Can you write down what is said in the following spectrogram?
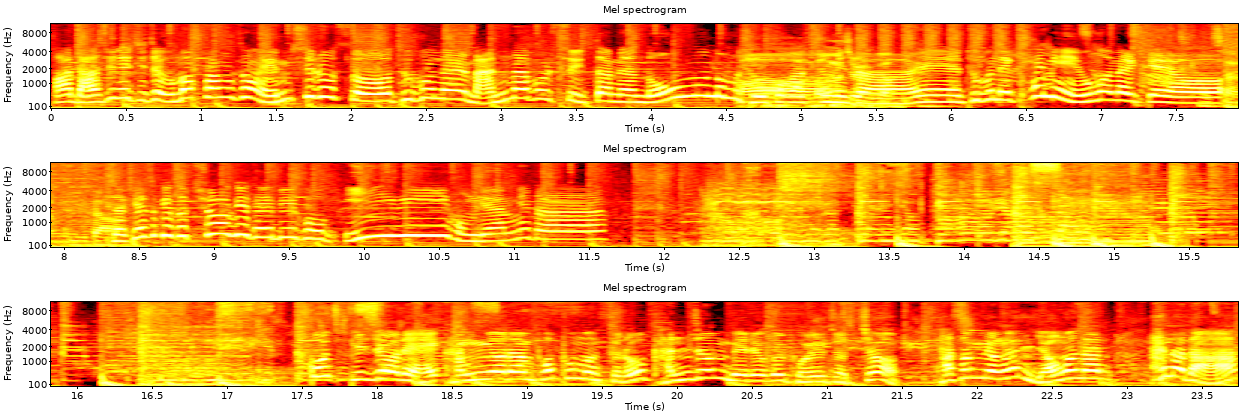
아, 나중에 진짜 음악방송 MC로서 두 분을 만나볼 수 있다면 너무너무 좋을 것 아, 너무 같습니다. 같아요. 예, 두 분의 케미 응원할게요. 감사합니다. 자, 계속해서 추억의 데뷔곡 2위 공개합니다. 꽃 비주얼의 강렬한 퍼포먼스로 반전 매력을 보여줬죠. 다섯 명은 영원한 하나다.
